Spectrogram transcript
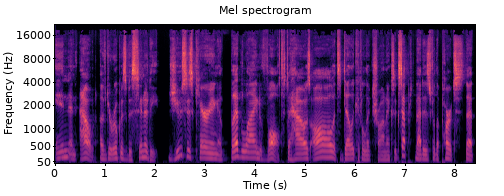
in and out of Europa's vicinity, JUICE is carrying a lead lined vault to house all its delicate electronics, except that is for the parts that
